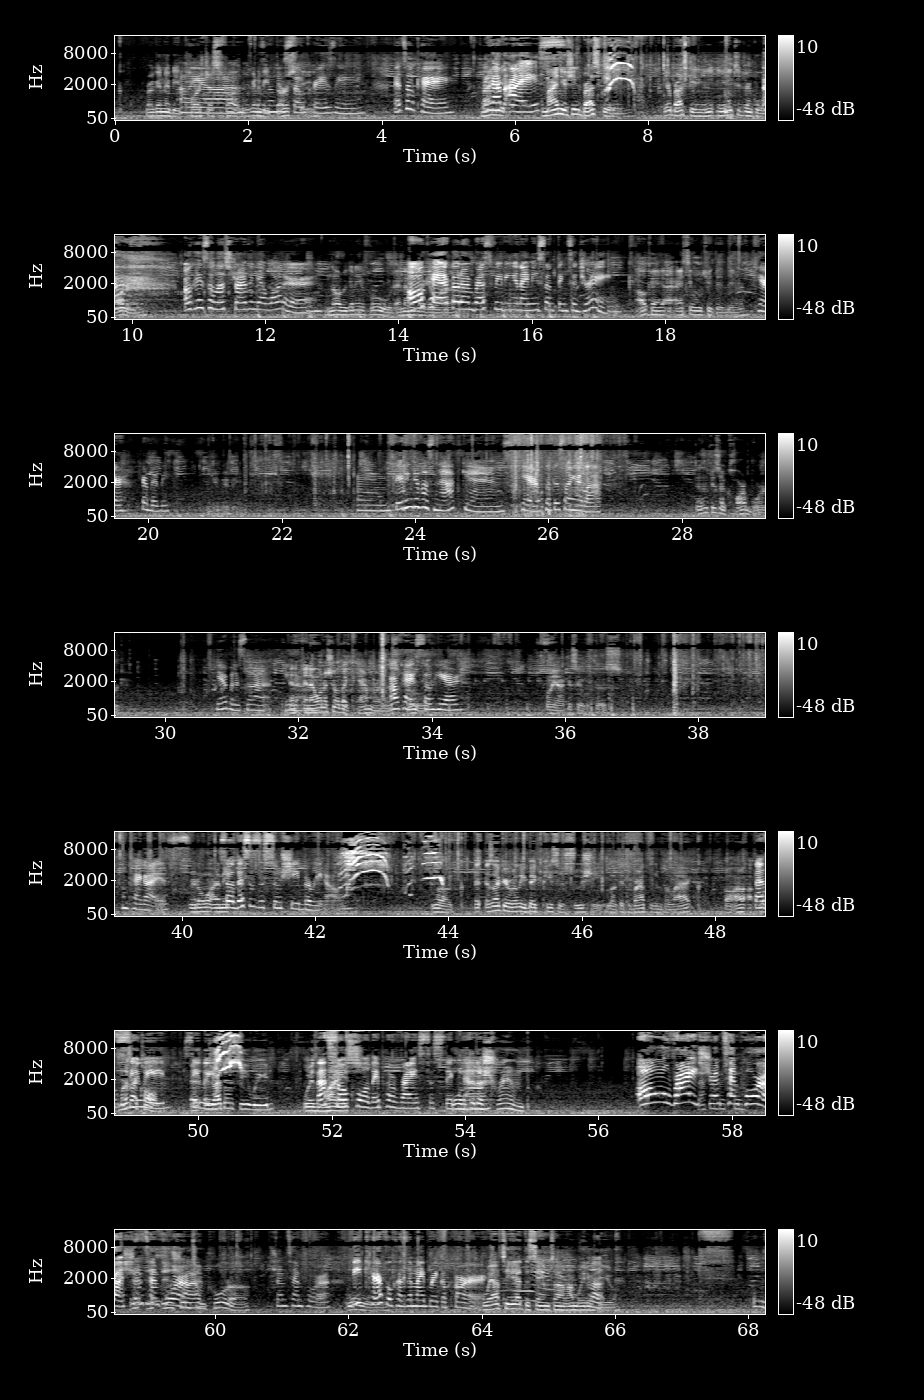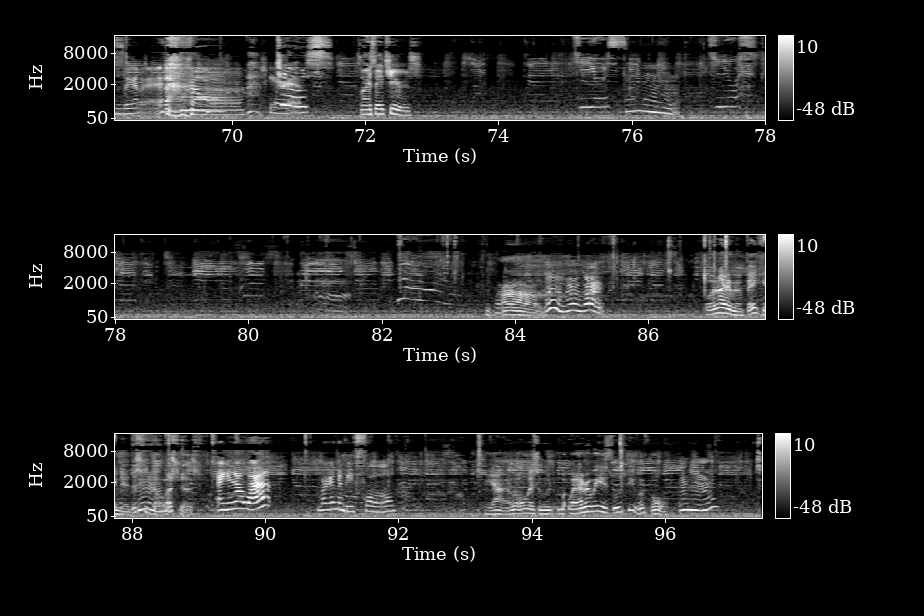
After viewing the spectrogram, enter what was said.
We're gonna be Oh parched as fuck. We're gonna It's be thirsty. so crazy. It's okay. We have you- ice. Mind you, she's breastfeeding. You're breastfeeding. You, you need to drink water. Okay, so let's drive and get water. no, we're gonna eat food. And then we're gonna get Okay, I thought I'm breastfeeding and I need something to drink. Okay, I, I see what you did there. Here, here, baby. Okay, baby. Um, they didn't give us napkins. Here, put this on your lap. This is a piece of cardboard. Yeah, but it's not. And, and I want to show the camera. This Okay, food. so here. Oh yeah, I can see it with this. Okay, guys. We don't want any. So this is the sushi burrito. Look, it's like a really big piece of sushi. Look, it's wrapped in black. Oh, I, That's what is that called? seaweed. It- Seaweed. It's wrapped in seaweed with That's rice. so cool. They put rice to stick Oh, look down. at the shrimp. oh, right. That's Shrimp it's so- tempura. Shrimp tempura. Shrimp tempura. Shrimp tempura. Be careful because it might break apart. We have to eat at the same time. I'm waiting Look. for you. Ooh, zere. Cheers. cheers. So I say cheers. Mm. Wow. Mm, really good. We're not even faking it. This Mm. is delicious. And you know what? We're gonna be full. Yeah, we're always whenever we eat sushi, we're full. Mm-hmm.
